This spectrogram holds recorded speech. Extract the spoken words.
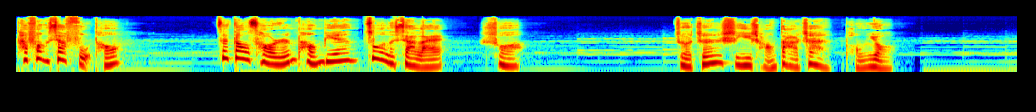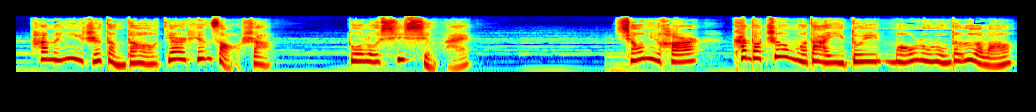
他放下斧头，在稻草人旁边坐了下来，说：“这真是一场大战，朋友。”他们一直等到第二天早上，多罗西醒来。小女孩看到这么大一堆毛茸茸的饿狼。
